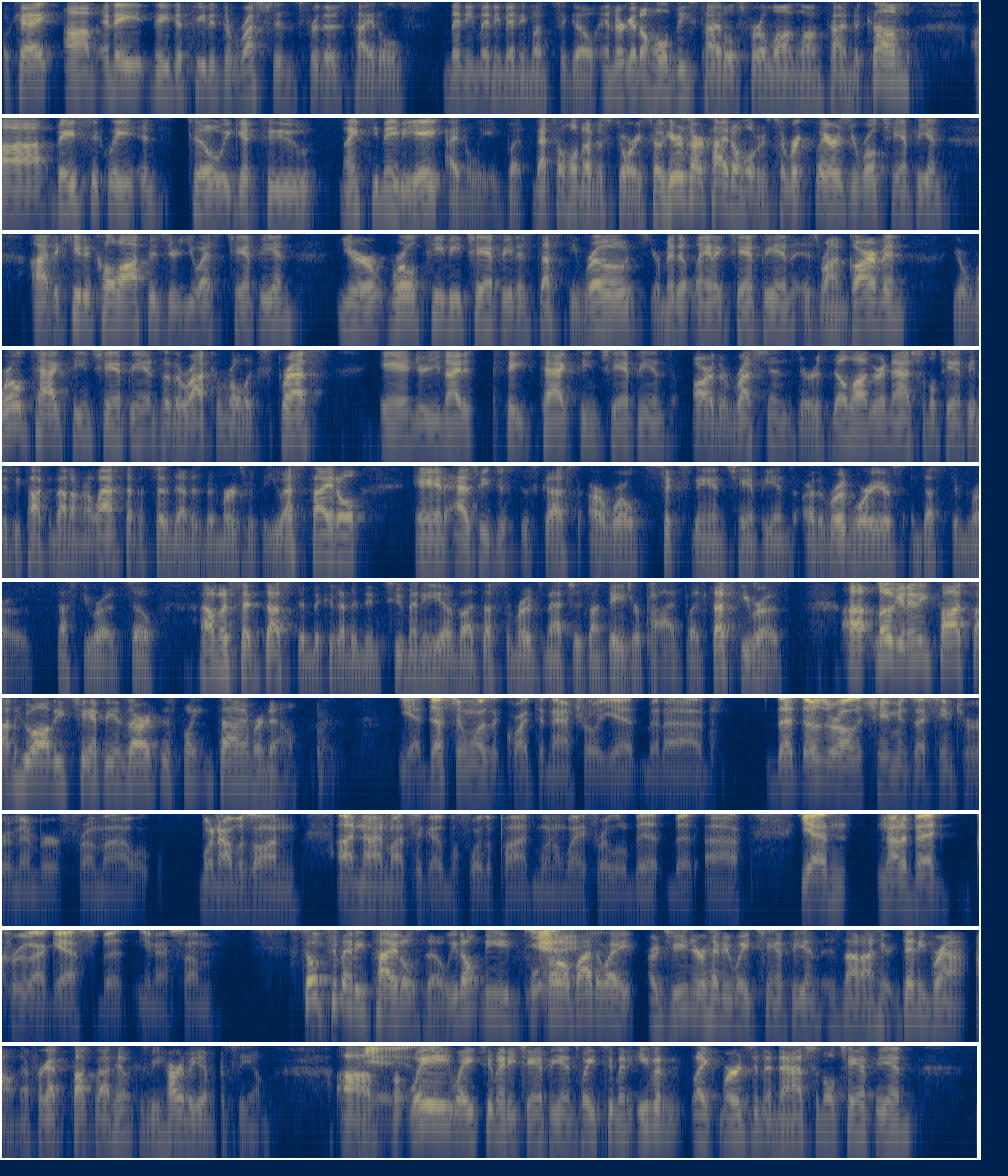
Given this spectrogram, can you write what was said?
Okay. Um, and they they defeated the Russians for those titles many, many, many months ago, and they're going to hold these titles for a long, long time to come. Uh, basically until we get to 1988, I believe, but that's a whole other story. So here's our title holders. So Ric Flair is your world champion. Uh, Nikita Koloff is your U.S. champion. Your world TV champion is Dusty Rhodes. Your Mid Atlantic champion is Ron Garvin. Your world tag team champions are the Rock and Roll Express and your United States Tag Team Champions are the Russians. There is no longer a national champion, as we talked about on our last episode, that has been merged with the U.S. title. And as we just discussed, our World Six Man Champions are the Road Warriors and Dustin Rhodes, Dusty Rhodes. So I almost said Dustin because I've been doing too many of uh, Dustin Rhodes matches on Danger Pod, but Dusty Rhodes. Uh, Logan, any thoughts on who all these champions are at this point in time, or no? Yeah, Dustin wasn't quite the natural yet, but uh, that, those are all the champions I seem to remember from uh, when I was on uh, nine months ago before the pod went away for a little bit. But uh, yeah, n- not a bad crew, I guess. But you know, some still too many titles though. We don't need. Yeah. Oh, by the way, our junior heavyweight champion is not on here. Denny Brown. I forgot to talk about him because we hardly ever see him. Um, Yeah, but yeah, way, way too many champions. Way too many. Even like merging a national champion.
